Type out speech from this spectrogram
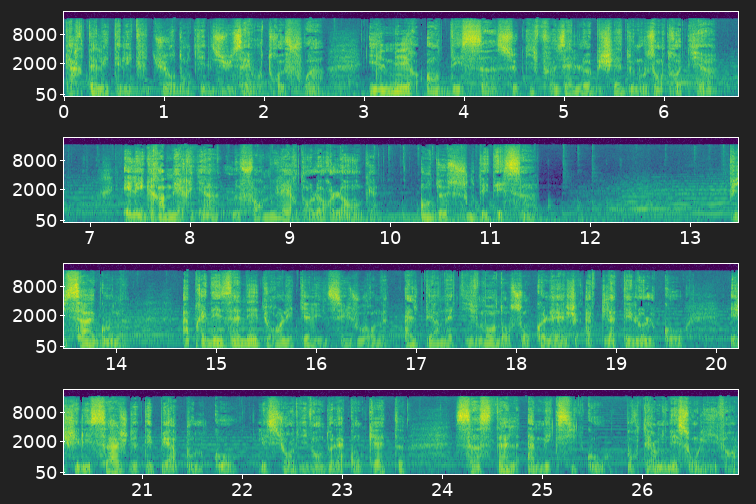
car telle était l'écriture dont ils usaient autrefois, ils mirent en dessin ce qui faisait l'objet de nos entretiens. Et les grammairiens le formulèrent dans leur langue, en dessous des dessins. Puis Sahagún, après des années durant lesquelles il séjourne alternativement dans son collège à Tlatelolco et chez les sages de Tepeapulco, les survivants de la conquête, s'installe à Mexico pour terminer son livre.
